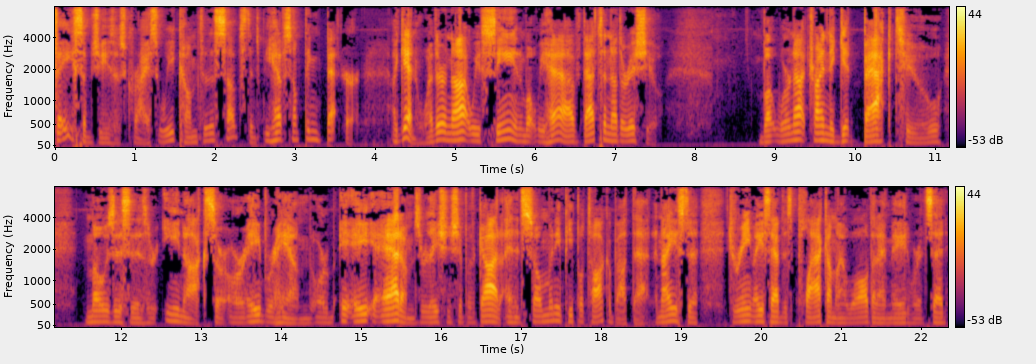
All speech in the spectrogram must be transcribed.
face of Jesus Christ. We come to the substance. We have something better. Again, whether or not we've seen what we have, that's another issue. But we're not trying to get back to Moses's or Enoch's or, or Abraham or A- A- Adam's relationship with God. And so many people talk about that. And I used to dream, I used to have this plaque on my wall that I made where it said,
